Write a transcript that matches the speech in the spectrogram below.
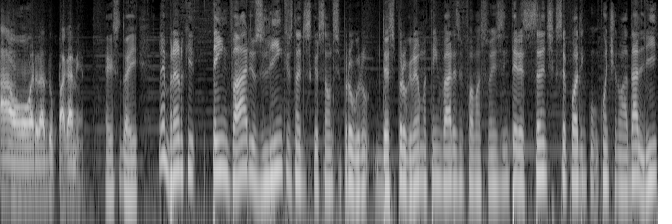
a hora do pagamento. É isso daí. Lembrando que tem vários links na descrição desse, progr desse programa, tem várias informações interessantes que você pode continuar dali.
